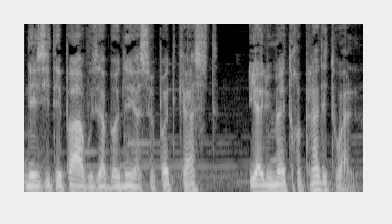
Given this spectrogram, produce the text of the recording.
n'hésitez pas à vous abonner à ce podcast et à lui mettre plein d'étoiles.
